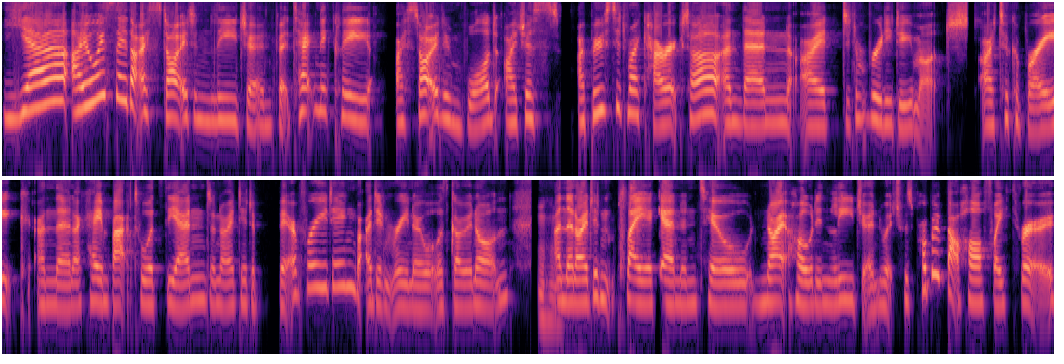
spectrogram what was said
Yeah, I always say that I started in Legion, but technically I started in WOD. I just I boosted my character and then I didn't really do much. I took a break and then I came back towards the end and I did a bit of reading, but I didn't really know what was going on. Mhm. And then I didn't play again until Nighthold in Legion, which was probably about halfway through.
